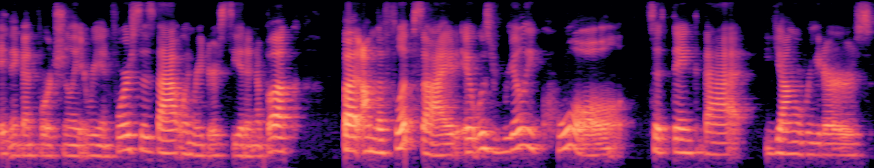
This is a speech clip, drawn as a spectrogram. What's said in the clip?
I think unfortunately it reinforces that when readers see it in a book. But on the flip side, it was really cool to think that young readers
